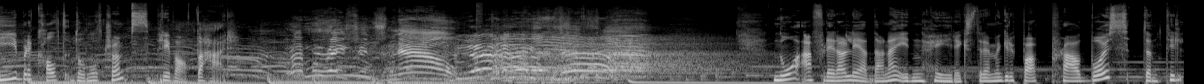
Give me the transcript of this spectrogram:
De ble kalt Donald Trumps private hær. Nå er flere av lederne i den høyreekstreme gruppa Proud Boys dømt til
